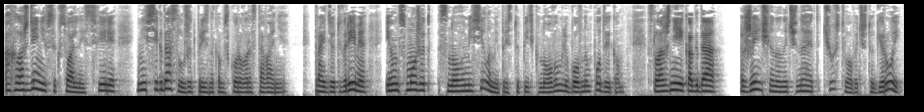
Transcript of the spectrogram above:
Охлаждение в сексуальной сфере не всегда служит признаком скорого расставания. Пройдет время, и он сможет с новыми силами приступить к новым любовным подвигам. Сложнее, когда женщина начинает чувствовать, что герой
